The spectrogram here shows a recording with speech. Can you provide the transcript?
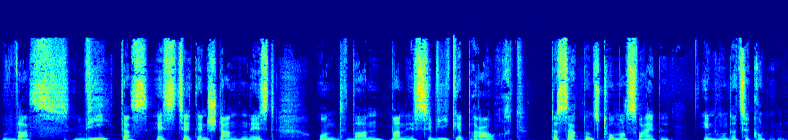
Was, wie das SZ entstanden ist und wann man es wie gebraucht, das sagt uns Thomas Weibel in 100 Sekunden.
